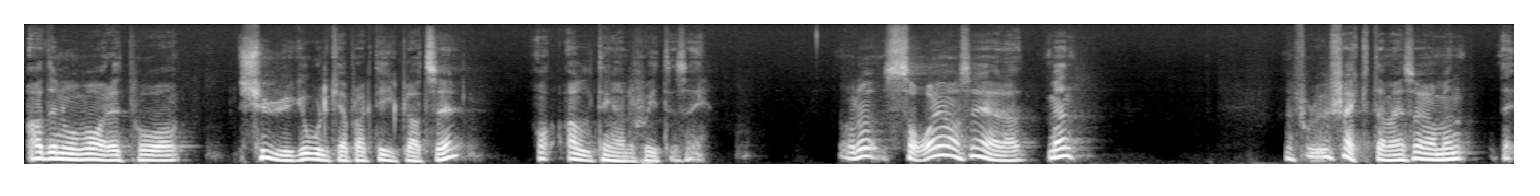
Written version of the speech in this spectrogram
Hade nog varit på 20 olika praktikplatser och allting hade skitit sig. Och då sa jag så här att, men nu får du ursäkta mig, sa jag, men det,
